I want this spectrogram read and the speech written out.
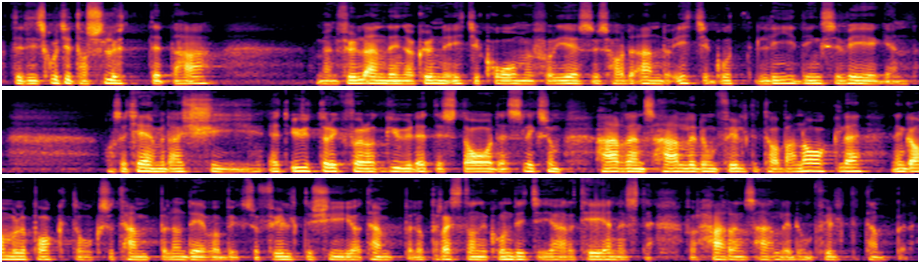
At det skulle ikke ta slutt, dette her. Men fullendinga kunne ikke komme, for Jesus hadde ennå ikke gått lidingsvegen. Og så kommer det ei sky, et uttrykk for at Gud er til stede, slik som Herrens herligdom fylte tabernaklet i den gamle pakt, og også tempelet når det var bygd. Så fylte skya tempelet, og prestene kunne ikke gjøre tjeneste, for Herrens herligdom fylte tempelet.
